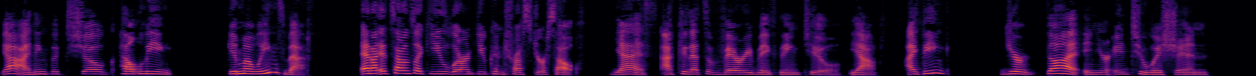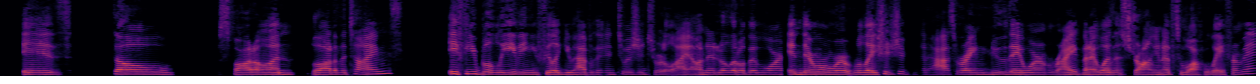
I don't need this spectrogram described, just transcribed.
yeah, I think the show helped me get my wings back. And it sounds like you learned you can trust yourself. Yes. Actually, that's a very big thing too. Yeah. I think your gut and your intuition is so spot on a lot of the times. If you believe and you feel like you have a good intuition to rely on it a little bit more. And there were relationships in the past where I knew they weren't right, but I wasn't strong enough to walk away from it.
